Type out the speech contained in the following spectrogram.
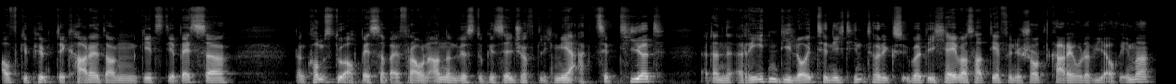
aufgepimpte Karre, dann geht's dir besser, dann kommst du auch besser bei Frauen an, dann wirst du gesellschaftlich mehr akzeptiert, ja, dann reden die Leute nicht hinterrücks über dich, hey, was hat der für eine Schrottkarre oder wie auch immer.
